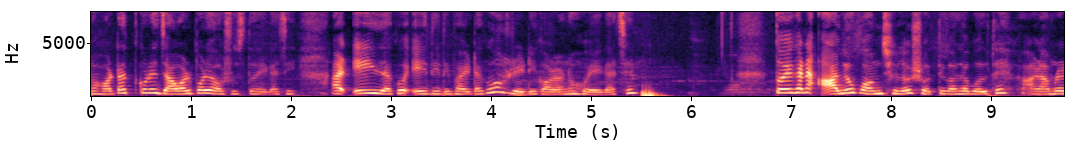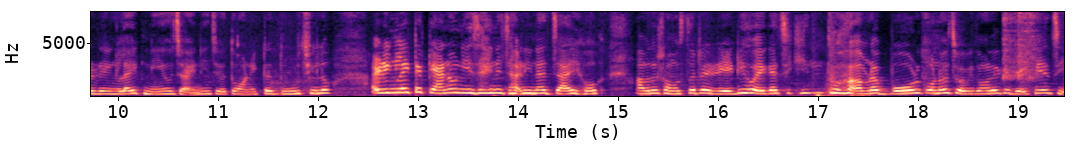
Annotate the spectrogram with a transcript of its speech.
না। হঠাৎ করে যাওয়ার পরে অসুস্থ হয়ে গেছি। আর এই দেখো, এই দিদিভাইটাকেও রেডি করানো হয়ে গেছে। তো এখানে আলো কম ছিল, সত্যি কথা বলতে। আর আমরা রিং লাইট নিয়েও যাইনি, যেহেতু অনেকটা দূর ছিল। আর রিং লাইটটা কেন নিয়ে যাইনি জানি না, যাই হোক, আমাদের সমস্তটা রেডি হয়ে গেছে। কিন্তু আমরা বোর কোনো ছবি তোমাদেরকে দেখিয়েছি।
